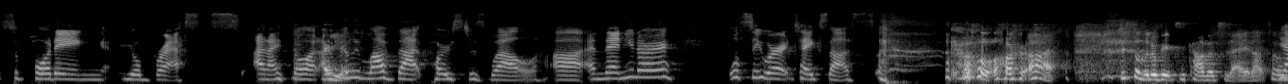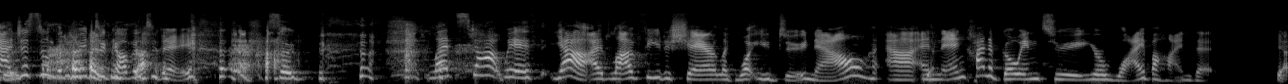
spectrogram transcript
supporting your breasts. And I thought I really love that post as well. Uh, and then, you know, we'll see where it takes us. cool. All right. Just a little bit to cover today. That's all. Yeah, good. just a little bit to cover today. so let's start with yeah. I'd love for you to share like what you do now, uh, and yeah. then kind of go into your why behind it. Yeah.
